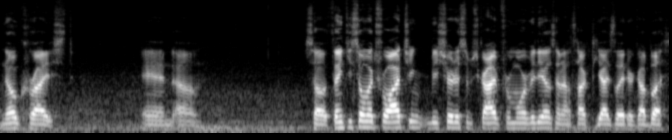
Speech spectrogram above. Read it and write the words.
know christ and um, so thank you so much for watching. Be sure to subscribe for more videos and I'll talk to you guys later. God bless.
